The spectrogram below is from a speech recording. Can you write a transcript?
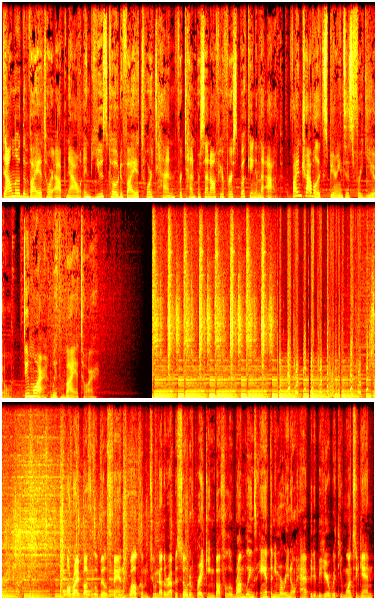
Download the Viator app now and use code Viator10 for 10% off your first booking in the app. Find travel experiences for you. Do more with Viator. All right, Buffalo Bills fans, welcome to another episode of Breaking Buffalo Rumblings. Anthony Marino, happy to be here with you once again,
